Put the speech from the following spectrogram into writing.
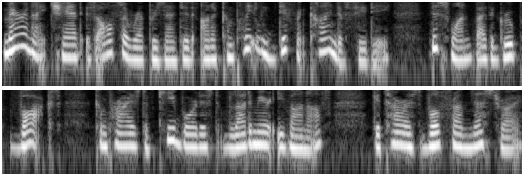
Maronite chant is also represented on a completely different kind of CD, this one by the group Vox, comprised of keyboardist Vladimir Ivanoff, guitarist Wolfram Nestroy,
